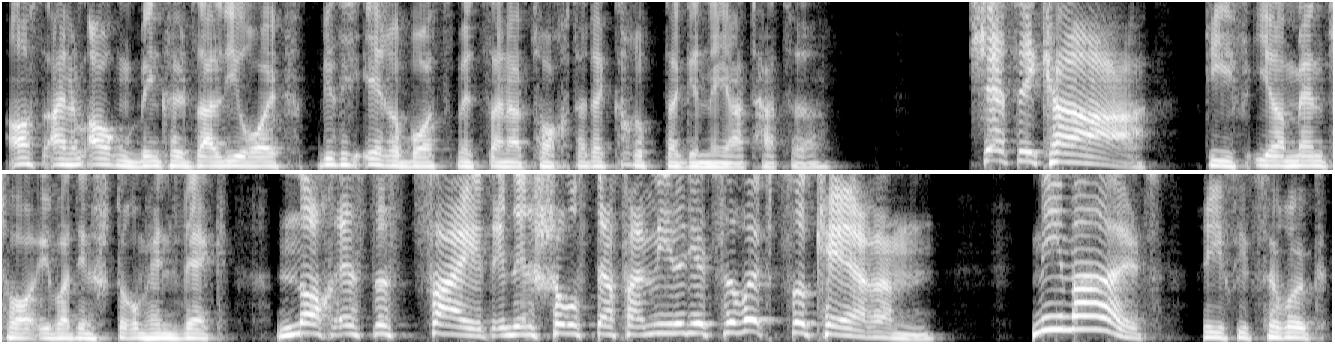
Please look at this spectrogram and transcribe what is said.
Aus einem Augenwinkel sah Leroy, wie sich Erebos mit seiner Tochter der Krypta genähert hatte. Jessica! rief ihr Mentor über den Sturm hinweg. Noch ist es Zeit, in den Schoß der Familie zurückzukehren. Niemals, rief sie zurück,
